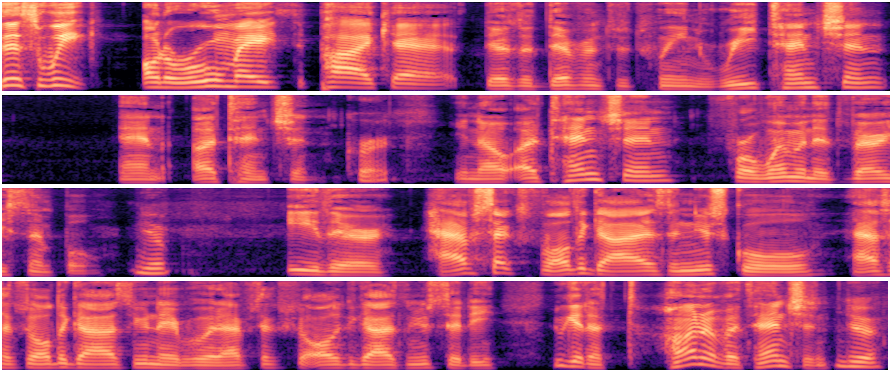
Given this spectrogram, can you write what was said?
this week on the Roommates Podcast. There's a difference between retention and attention. Correct. You know, attention for women is very simple. Yep. Either have sex with all the guys in your school, have sex with all the guys in your neighborhood, have sex with all the guys in your city. You get a ton of attention, Yeah.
